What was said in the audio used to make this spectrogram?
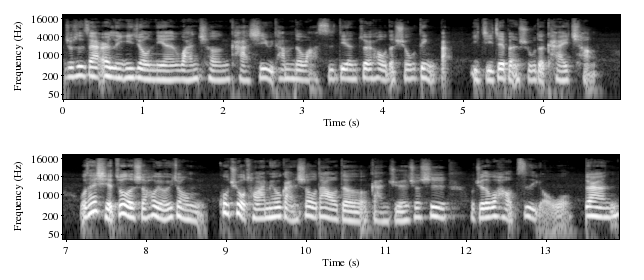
就是在二零一九年完成卡西与他们的瓦斯店最后的修订版，以及这本书的开场。我在写作的时候，有一种过去我从来没有感受到的感觉，就是我觉得我好自由哦。虽然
